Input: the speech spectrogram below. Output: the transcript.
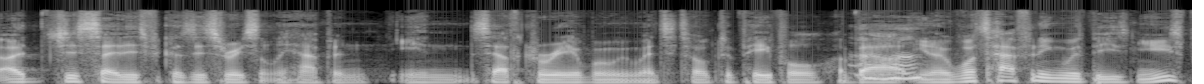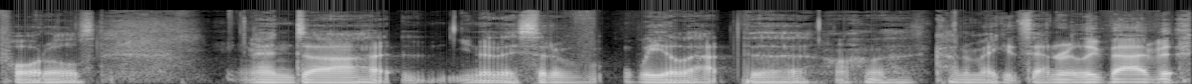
I just say this because this recently happened in South Korea when we went to talk to people about, Uh-huh. you know, what's happening with these news portals. And uh, you know they sort of wheel out the kind of make it sound really bad, but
